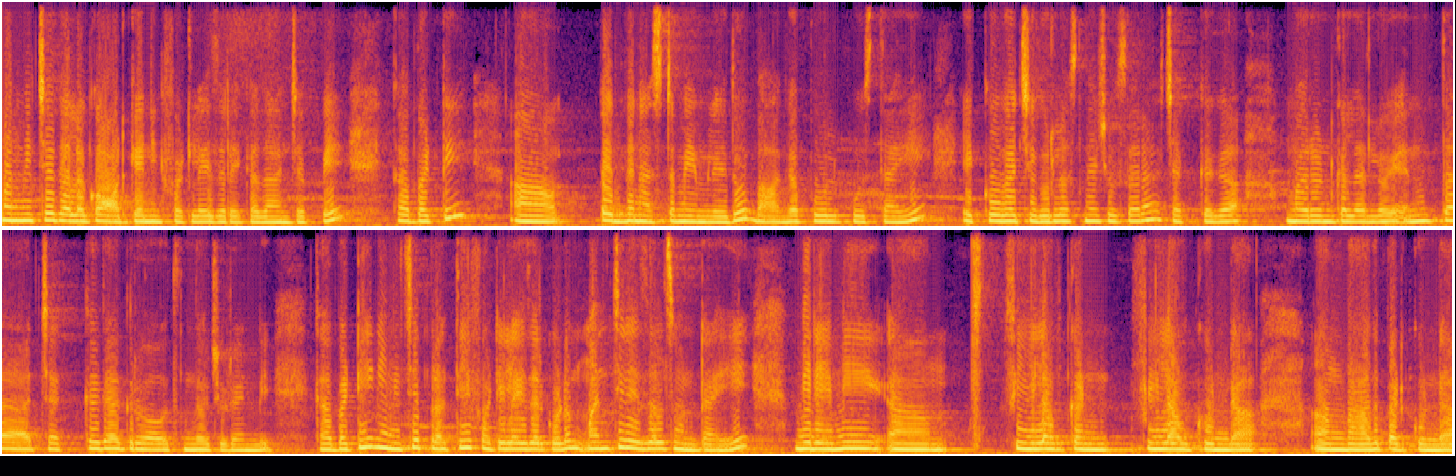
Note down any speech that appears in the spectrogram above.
మనం ఇచ్చేది ఎలాగో ఆర్గానిక్ ఫర్టిలైజరే కదా అని చెప్పి. కాబట్టి పెద్ద నష్టం ఏం లేదు. బాగా పూలు పూస్తాయి. ఎక్కువగా చిగురులు వస్తున్నాయి చూసారా? చక్కగా మరూన్ కలర్లో ఎంత చక్కగా గ్రో అవుతుందో చూడండి. కాబట్టి నేను ఇచ్చే ప్రతి ఫర్టిలైజర్ కూడా మంచి రిజల్ట్స్ ఉంటాయి. మీరేమీ ఫీల్ అవ్వక ఫీల్ అవ్వకుండా బాధపడకుండా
